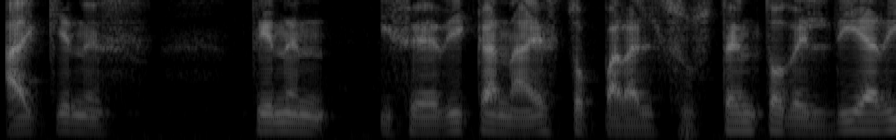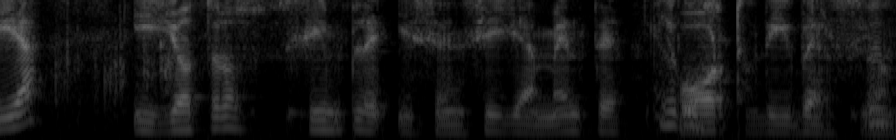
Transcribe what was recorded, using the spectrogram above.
hay quienes tienen y se dedican a esto para el sustento del día a día y otros simple y sencillamente por diversión.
